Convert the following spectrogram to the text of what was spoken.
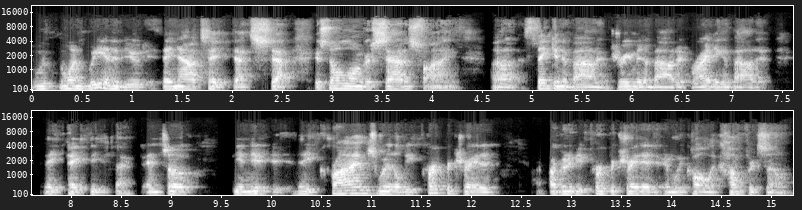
with the ones we interviewed, they now take that step. It's no longer satisfying uh, thinking about it, dreaming about it, writing about it. They take the effect. And so the, the crimes where they'll be perpetrated are going to be perpetrated what we call a comfort zone.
